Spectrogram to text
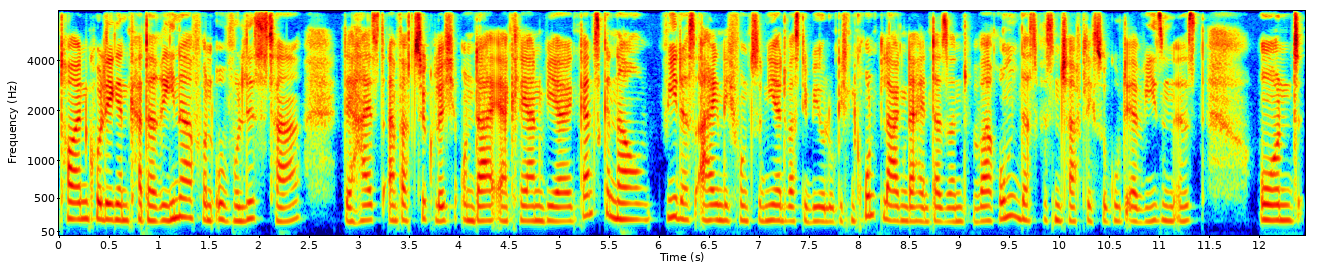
tollen Kollegin Katharina von Ovolista. Der heißt einfach zyklisch und da erklären wir ganz genau, wie das eigentlich funktioniert, was die biologischen Grundlagen dahinter sind, warum das wissenschaftlich so gut erwiesen ist. Und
